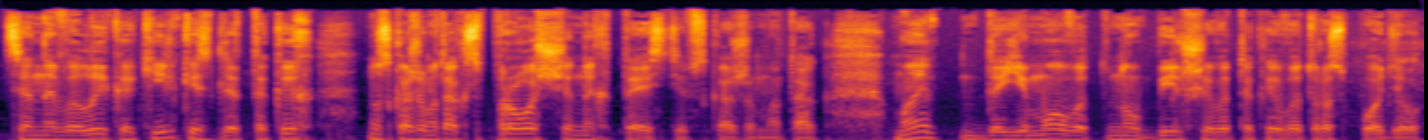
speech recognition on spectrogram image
це невелика кількість для таких, ну скажімо так, спрощених тестів, скажімо так. Ми даємо от, ну, більший от такий от розподіл.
